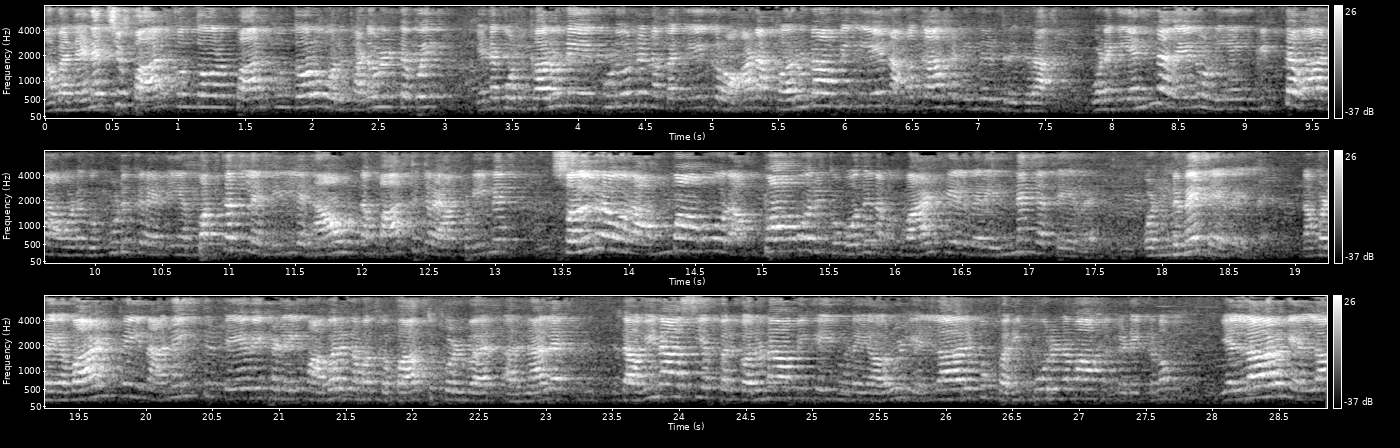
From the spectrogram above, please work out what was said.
நம்ம நினைச்சு பார்க்கும் தோறும் பார்க்கும் தோறும் ஒரு கடவுள்கிட்ட போய் எனக்கு ஒரு கருணையை கொடுன்னு நம்ம கேட்கிறோம் ஆனா கருணாம்பிகையே நமக்காக நின்றுட்டு இருக்கிறா. உனக்கு என்ன வேணும்? நீ என் கிட்ட வா. நான் உனக்கு கொடுக்குறேன். நீ என் பக்கத்துல நில்லு. நான் உன்னை பாத்துக்கிறேன் அப்படின்னு சொல்ற ஒரு அம்மாவும் ஒரு அப்பா வாழ்க்கையில வேற என்னங்க தேவை? ஒண்ணுமே தேவையில்லை. நம்முடைய வாழ்க்கையின் அனைத்து தேவைகளையும் அவர் நமக்கு பார்த்துக் கொள்வார். அதனால இந்த அவினாசியப்பர் கருணாமிகையினுடைய அருள் எல்லாருக்கும் பரிபூர்ணமாக கிடைக்கணும். எல்லாரும் எல்லா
